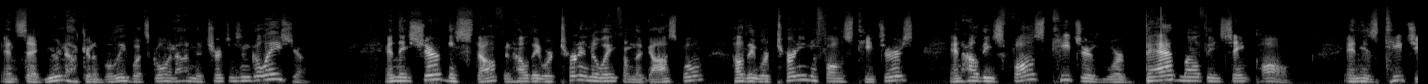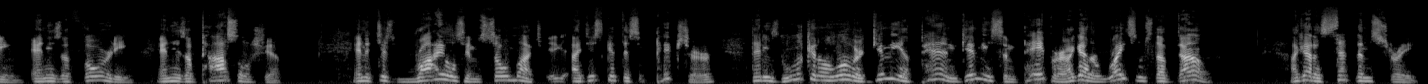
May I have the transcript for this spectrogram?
and said, You're not going to believe what's going on in the churches in Galatia. And they shared this stuff and how they were turning away from the gospel, how they were turning to false teachers, and how these false teachers were bad mouthing St. Paul and his teaching and his authority and his apostleship. And it just riles him so much. I just get this picture that he's looking all over. Give me a pen, give me some paper. I got to write some stuff down. I got to set them straight.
